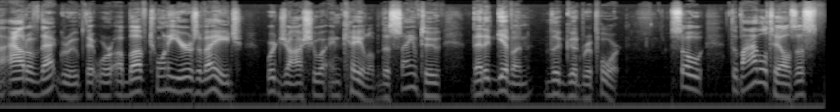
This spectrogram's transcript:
uh, out of that group that were above 20 years of age were Joshua and Caleb, the same two that had given the good report. So the Bible tells us,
